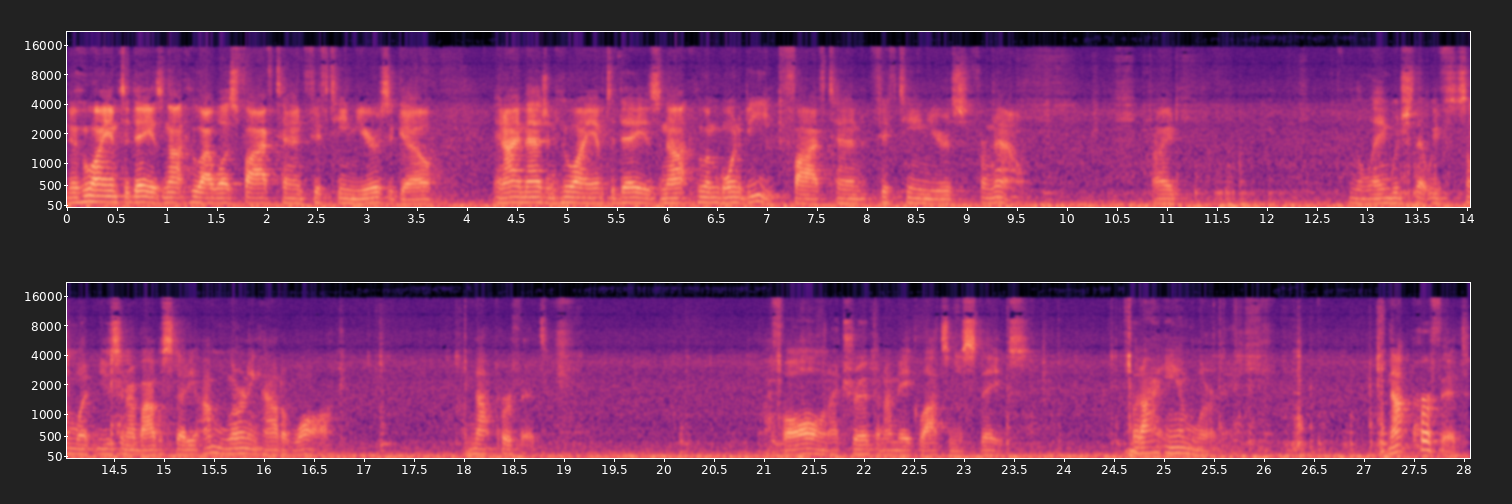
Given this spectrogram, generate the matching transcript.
You know, who I am today is not who I was 5, 10, 15 years ago. And I imagine who I am today is not who I'm going to be 5, 10, 15 years from now. Right? In the language that we've somewhat used in our Bible study, I'm learning how to walk. I'm not perfect. I fall and I trip and I make lots of mistakes. But I am learning. Not perfect,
